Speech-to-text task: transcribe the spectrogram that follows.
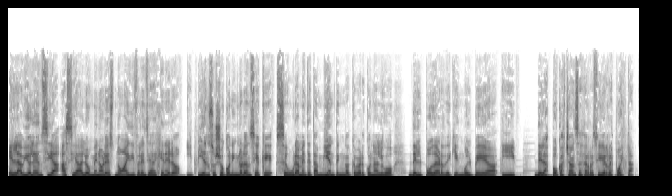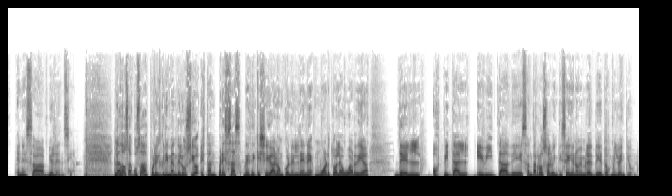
En la violencia hacia los menores no hay diferencias de género y pienso yo con ignorancia que seguramente también tenga que ver con algo del poder de quien golpea y de las pocas chances de recibir respuesta en esa violencia. Las dos acusadas por el crimen de Lucio están presas desde que llegaron con el nene muerto a la guardia del Hospital Evita de Santa Rosa el 26 de noviembre de 2021.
